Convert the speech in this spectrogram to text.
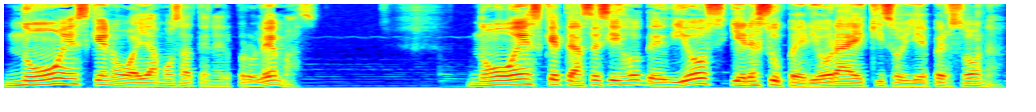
no es que no vayamos a tener problemas. No es que te haces hijo de Dios y eres superior a X o Y persona.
